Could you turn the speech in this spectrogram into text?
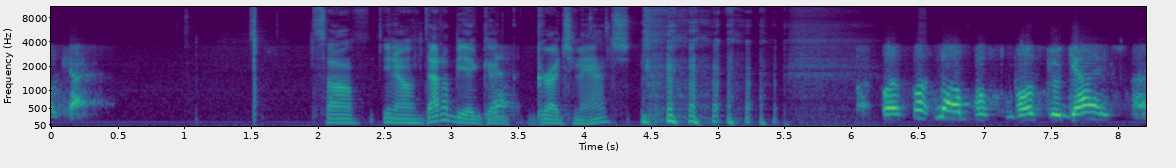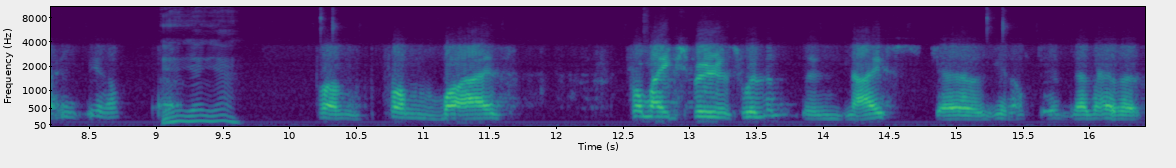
Okay. So you know that'll be a good Yeah. grudge match. But, but no, both, both good guys. I, you know, yeah, yeah, yeah. from from what I've from my experience with them, they're nice. Uh, you know, never had a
